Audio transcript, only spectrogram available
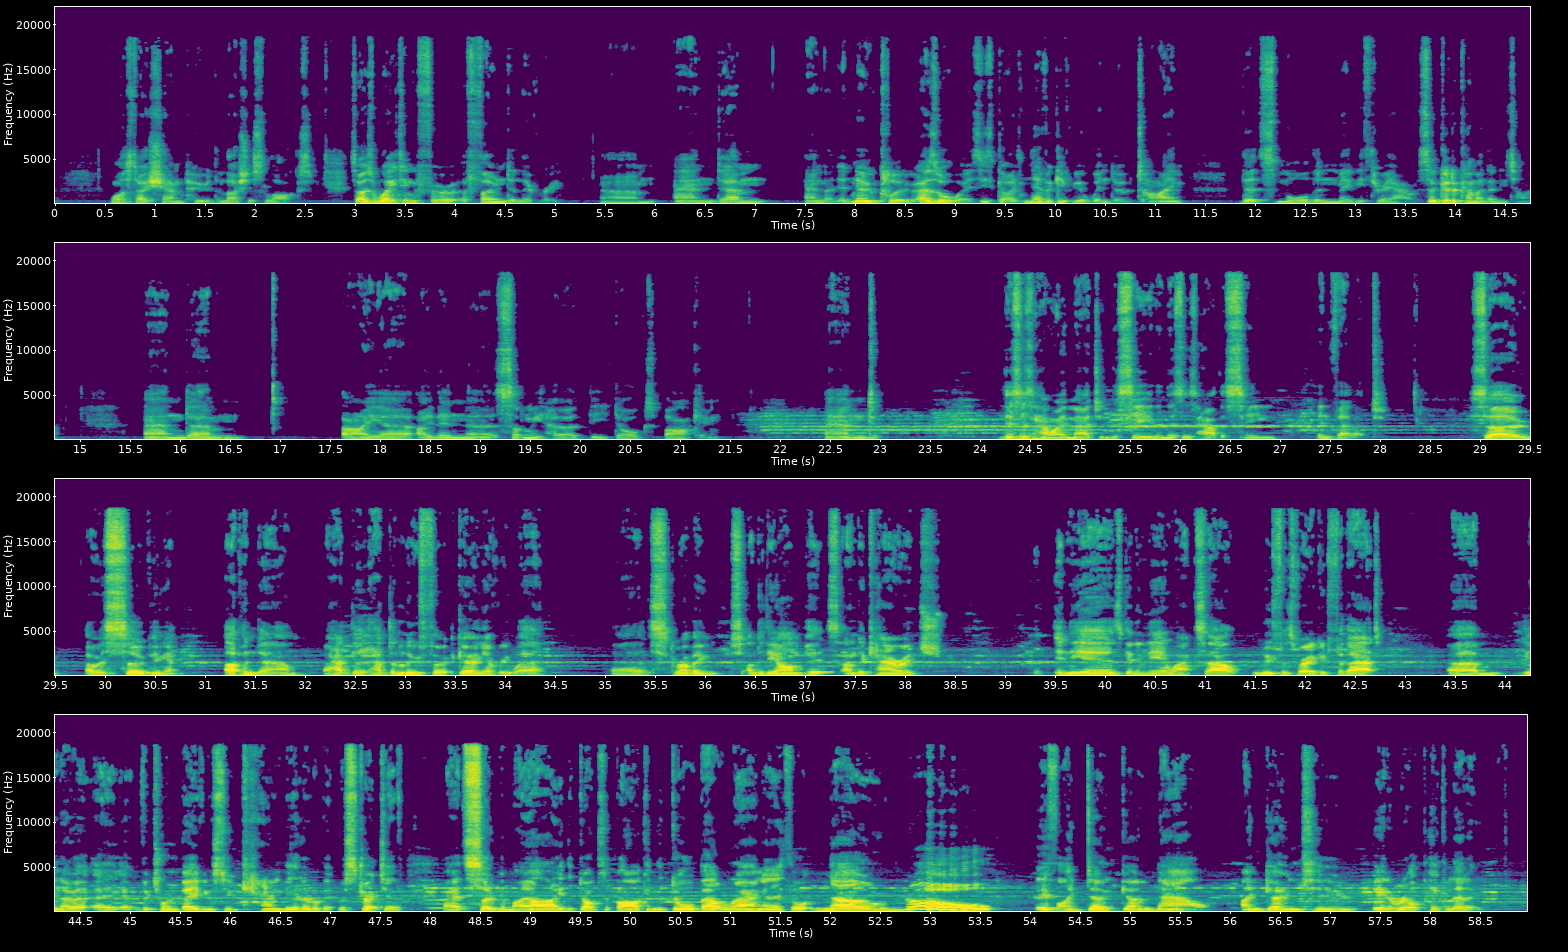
whilst I shampooed the luscious locks. So I was waiting for a phone delivery, um, and um, and no clue. As always, these guys never give you a window of time that's more than maybe three hours. So it could have come at any time. And um, I, uh, I then uh, suddenly heard the dogs barking. And this is how I imagined the scene, and this is how the scene enveloped. So I was soaping it up and down. I had the had the loofah going everywhere, uh, scrubbing under the armpits, undercarriage, in the ears, getting the earwax out. Loofah's very good for that. Um, you know, a, a, Victorian bathing suit can be a little bit restrictive. I had soap in my eye, the dogs are barking, the doorbell rang, and I thought, no, no! If I don't go now, I'm going to be in a real piccalilli.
